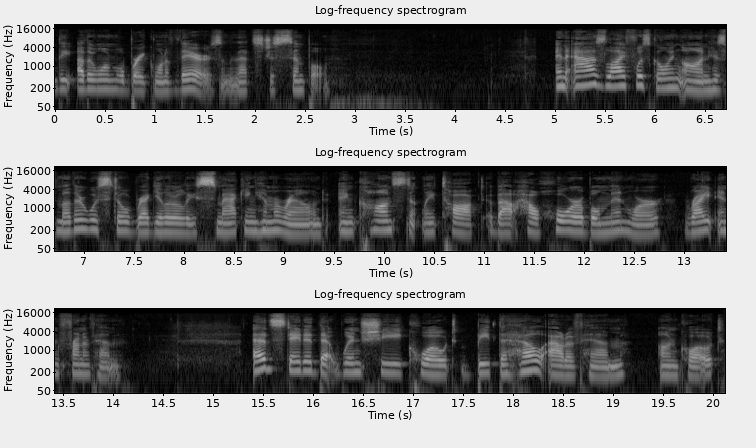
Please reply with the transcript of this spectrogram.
the other one will break one of theirs. I mean, that's just simple. And as life was going on, his mother was still regularly smacking him around and constantly talked about how horrible men were right in front of him. Ed stated that when she, quote, beat the hell out of him, unquote,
